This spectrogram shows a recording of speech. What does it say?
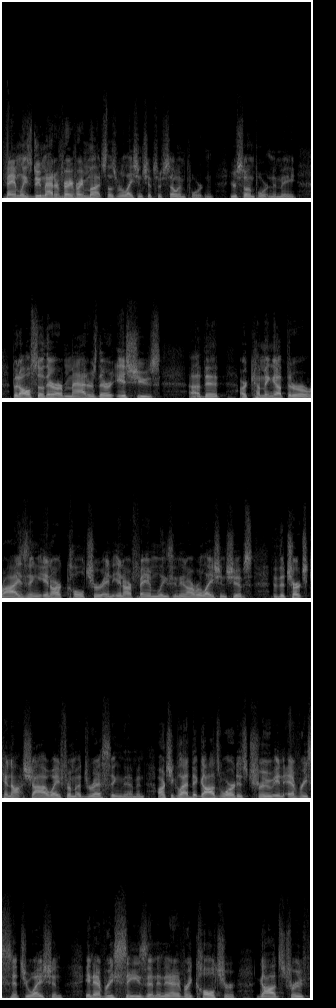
families do matter very, very much. Those relationships are so important. You're so important to me. But also, there are matters, there are issues uh, that are coming up that are arising in our culture and in our families and in our relationships that the church cannot shy away from addressing them. And aren't you glad that God's word is true in every situation, in every season, and in every culture? God's truth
